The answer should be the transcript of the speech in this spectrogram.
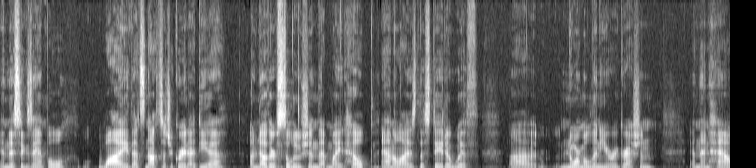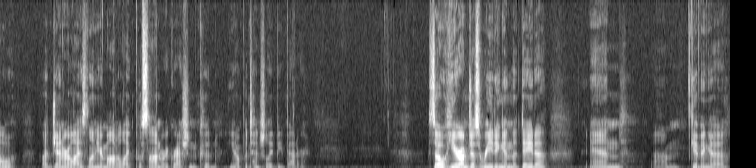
in this example why that's not such a great idea, another solution that might help analyze this data with uh, normal linear regression, and then how a generalized linear model like Poisson regression could you know, potentially be better. So here I'm just reading in the data and um, giving a,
